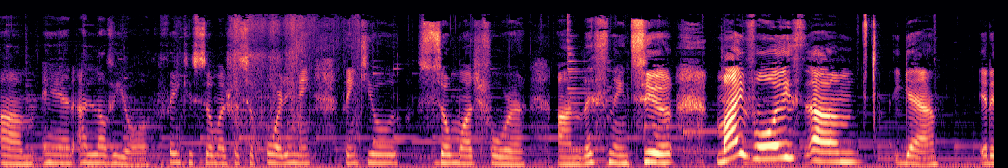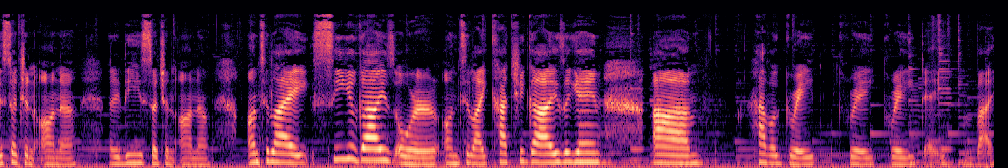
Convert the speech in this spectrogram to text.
um, and I love you all. Thank you so much for supporting me. Thank you so much for um, listening to my voice. Um, yeah, it is such an honor. It is such an honor. Until I see you guys or until I catch you guys again, um, have a great, great, great day. Bye.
